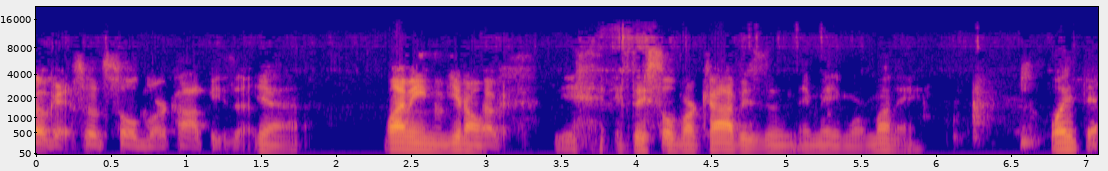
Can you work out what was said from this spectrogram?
Okay, so it sold more copies then. Yeah. Well, I mean, you know, Okay. if they sold more copies, then they made more money. Well, I-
